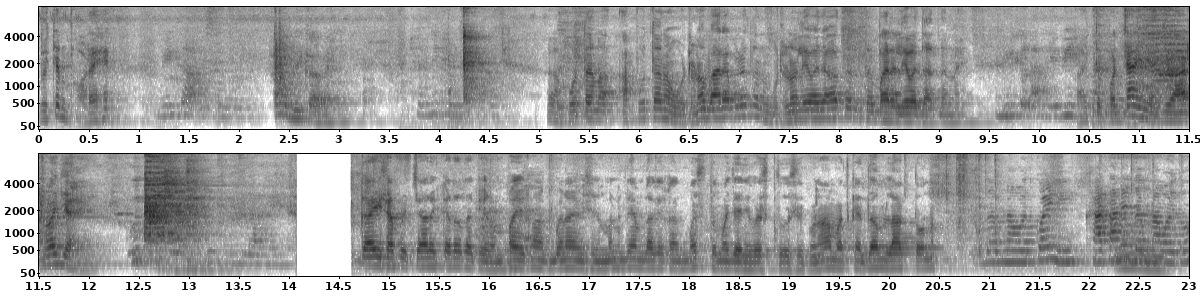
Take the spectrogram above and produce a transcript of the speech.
તો કેમ હે બીક આવે આ પોતાનો આ પોતાનો ઓઢણો બારે પડ્યો હતો ને ઓઢણો લેવા જાવ હતો ને તો બહાર લેવા જતા નહીં હા તો પચાઈ જાય હજુ આઠ વાગ્યા હે કાંઈ આપણે ચારે કહેતા હતા કે રંભાઈ કાંક બનાવ્યું છે મને તો એમ લાગે કાંક મસ્ત મજાની વસ્તુ હશે પણ આમાં જ કાંઈ દમ લાગતો ન. દમ ના હોય કોઈ નહીં. ખાતા ને દમ ના હોય તો.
